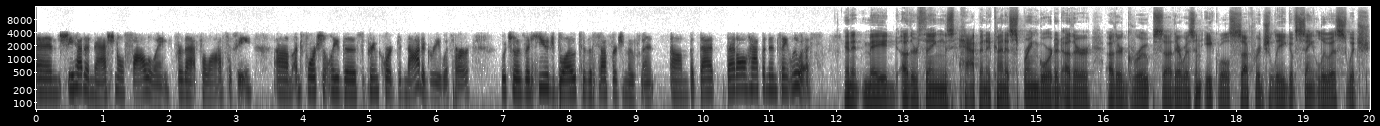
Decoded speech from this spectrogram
and she had a national following for that philosophy. Um, unfortunately, the Supreme Court did not agree with her, which was a huge blow to the suffrage movement. Um, but that that all happened in St. Louis and it made other things happen. It kind of springboarded other other groups. Uh, there was an Equal Suffrage League of St. Louis, which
